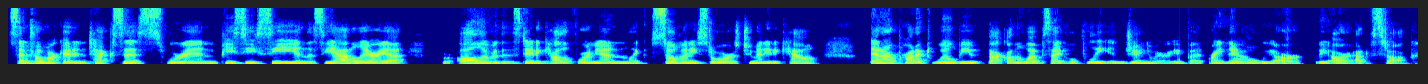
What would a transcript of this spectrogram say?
Central Market in Texas. We're in PCC in the Seattle area. We're all over the state of California and like so many stores, too many to count. And our product will be back on the website hopefully in January, but right now we are we are out of stock.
